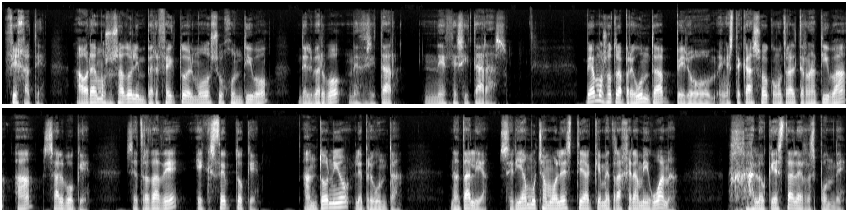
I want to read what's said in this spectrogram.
Fíjate, ahora hemos usado el imperfecto del modo subjuntivo del verbo necesitar, necesitarás. Veamos otra pregunta, pero en este caso con otra alternativa a salvo que. Se trata de excepto que. Antonio le pregunta Natalia, ¿sería mucha molestia que me trajera mi iguana? A lo que ésta le responde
